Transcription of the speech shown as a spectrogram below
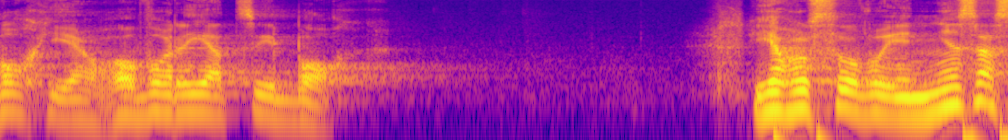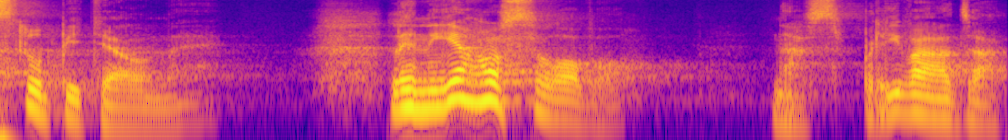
Boh je hovoriaci Boh. Jeho slovo je nezastupiteľné. Len jeho slovo nás privádza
